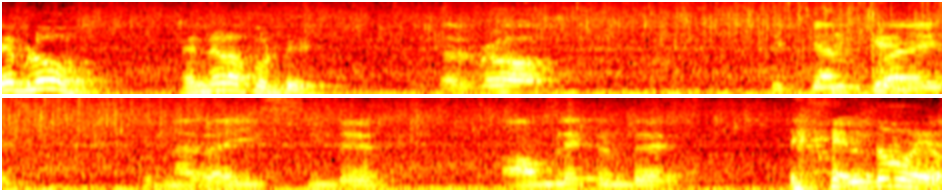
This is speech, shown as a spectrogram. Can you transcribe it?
ഏ ബ്ലൂം എന്നടാ ഫുഡ് ചിക്കൻ ഫ്രൈ പിന്നെ റൈസ് ഉണ്ട് ഓംലെറ്റ് ഉണ്ട്. ഹെൽത്ത് പോയോ?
